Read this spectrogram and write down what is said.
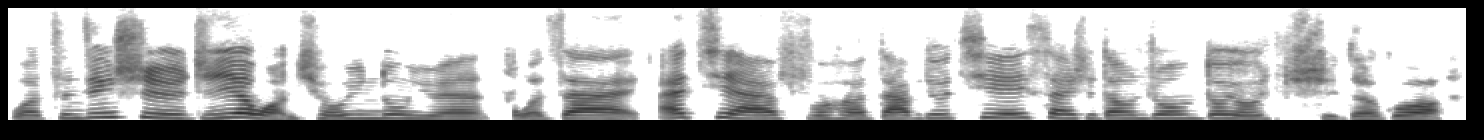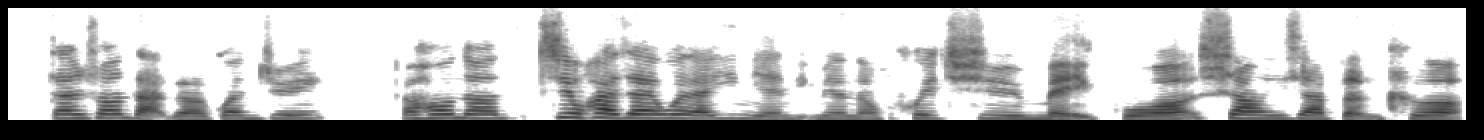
我曾经是职业网球运动员，我在 ITF 和 WTA 赛事当中都有取得过单双打的冠军。然后呢，计划在未来一年里面呢，会去美国上一下本科。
